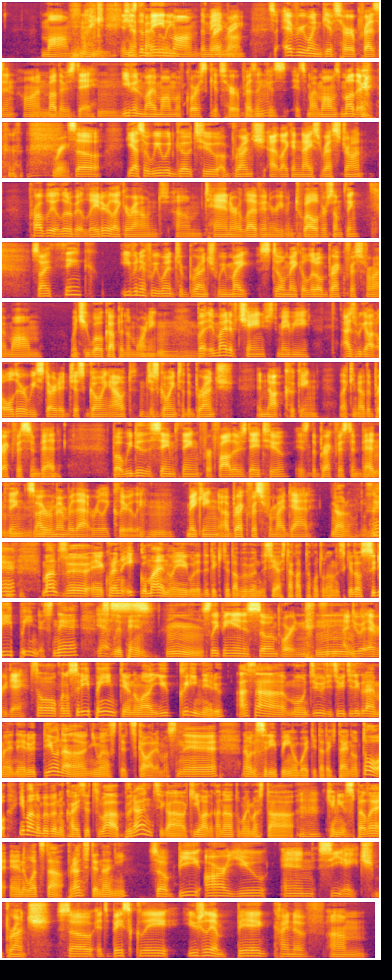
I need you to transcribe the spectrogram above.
mom. Like she's the the main mom, the main Right, mom. right. So everyone gives her a present on Mother's Day. Even my mom, of course, gives her a present because it's my mom's mother. Right. So yeah, so we would go to a brunch at like a nice restaurant, probably a little bit later, like around um, ten or eleven or even twelve or something. So I think even if we went to brunch, we might still make a little breakfast for my mom when she woke up in the morning. But it might have changed. Maybe as we got older, we started just going out, just going to the brunch and not cooking like you know the breakfast in bed. But we do the same thing for Father's Day too, is the breakfast in bed thing. So I mm-hmm. remember that really clearly, mm-hmm. making a breakfast for my dad. なるほどね。まず、えーこれの一個前の英語で出てきてた部分でシェアしたかったことなんですけど、スリープインですね。Yes. スリープイン。うん。Sleeping in is so important. I do it every day. そう、このスリープインっていうのは、ゆっくり寝る。朝、もう10時、11時ぐらいまで寝るっていうようなニュアンスで使われますね。なので、スリープインを覚えていただきたいのと、今の部分の解説は、ブランチがキーワードかなと思いました。Can you spell it? And what's that? ブランチって何？So B R U N C H brunch. So it's basically usually a big kind of um,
